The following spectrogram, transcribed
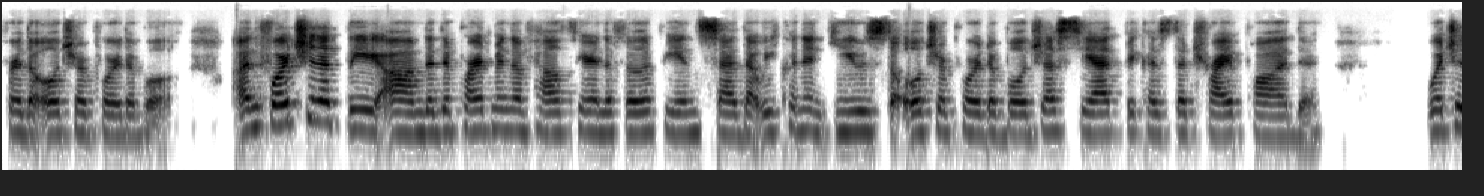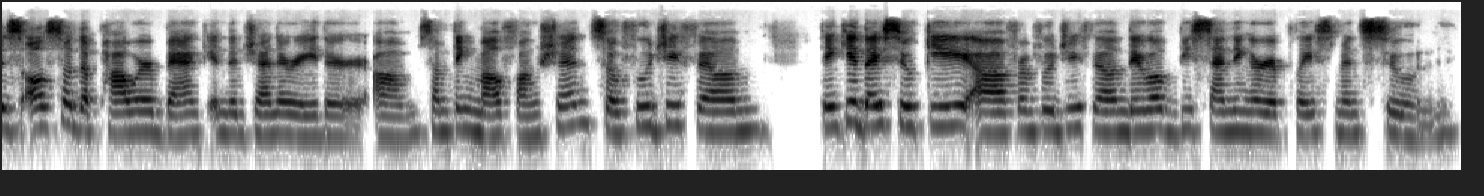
for the ultra portable. Unfortunately, um, the Department of Health here in the Philippines said that we couldn't use the ultra portable just yet because the tripod, which is also the power bank in the generator, um, something malfunctioned. So Fujifilm, thank you Daisuke uh, from Fujifilm, they will be sending a replacement soon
